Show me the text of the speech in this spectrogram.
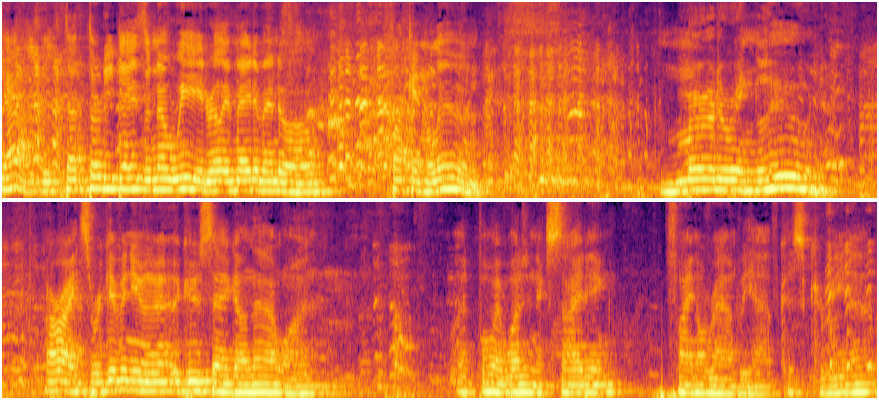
Yeah, that 30 days of no weed really made him into a fucking loon. Murdering loon. All right, so we're giving you a, a goose egg on that one. But boy, what an exciting final round we have because Karina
